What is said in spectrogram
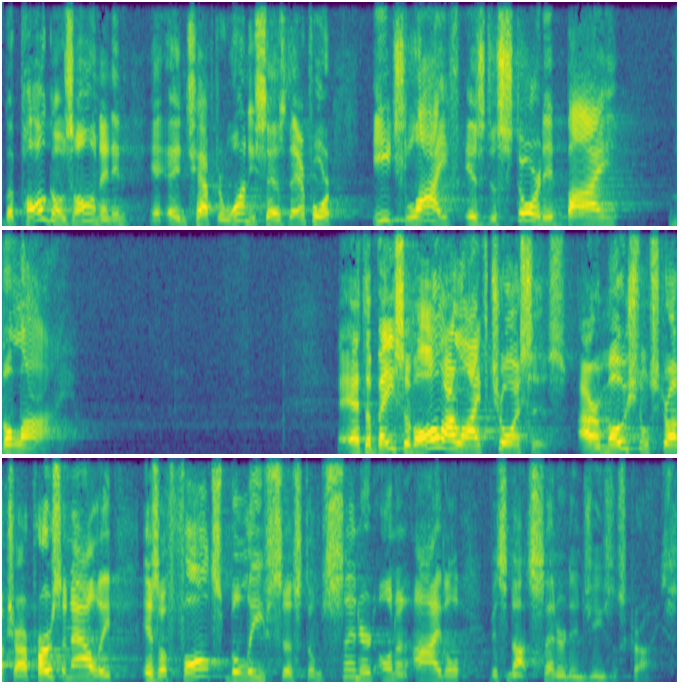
But Paul goes on, and in, in chapter 1, he says, Therefore, each life is distorted by the lie. At the base of all our life choices, our emotional structure, our personality is a false belief system centered on an idol if it's not centered in Jesus Christ.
